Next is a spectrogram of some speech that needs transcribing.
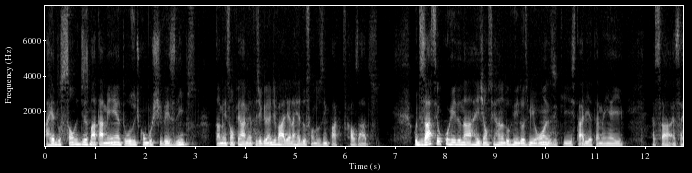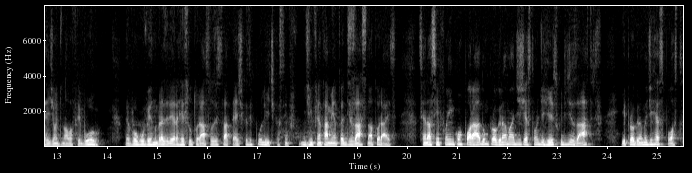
a redução de desmatamento, o uso de combustíveis limpos, também são ferramentas de grande valia na redução dos impactos causados. O desastre ocorrido na região serrana do Rio em 2011, que estaria também aí essa, essa região de Nova Friburgo, levou o governo brasileiro a reestruturar suas estratégias e políticas de enfrentamento a desastres naturais. Sendo assim, foi incorporado um programa de gestão de risco de desastres e programa de resposta,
